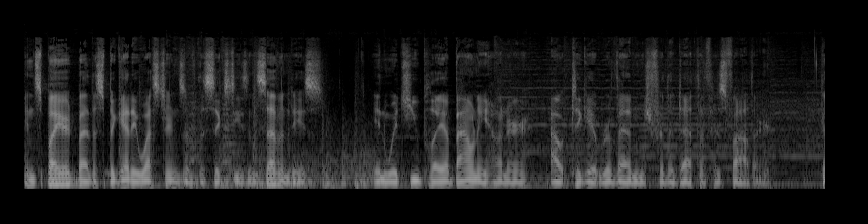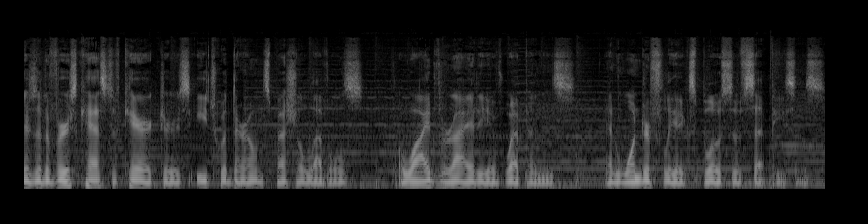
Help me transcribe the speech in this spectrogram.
inspired by the spaghetti westerns of the 60s and 70s, in which you play a bounty hunter out to get revenge for the death of his father. There's a diverse cast of characters, each with their own special levels, a wide variety of weapons, and wonderfully explosive set pieces.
